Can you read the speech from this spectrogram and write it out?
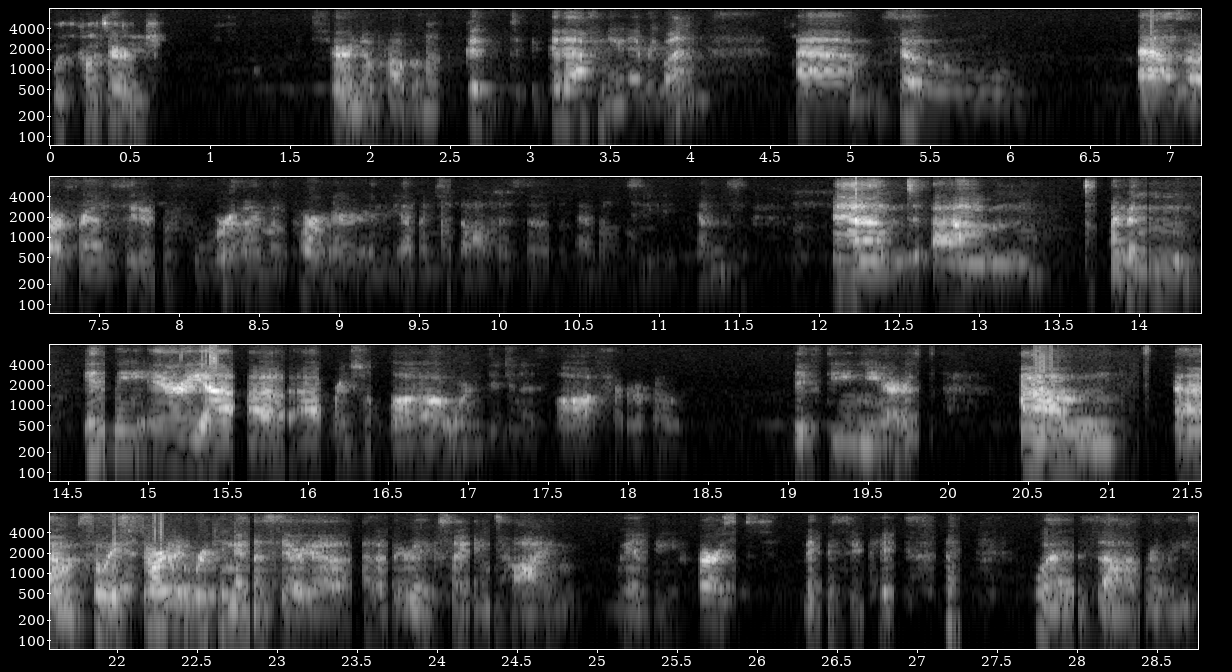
with consultation. Sure. sure, no problem. Good good afternoon, everyone. Um, so, as our friend stated before, I'm a partner in the Edmonton office of MLT and um, I've been in the area of Aboriginal law or Indigenous law for about 15 years. Um, um, so I started working in this area at a very exciting time when the first Mikisew case was uh, released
